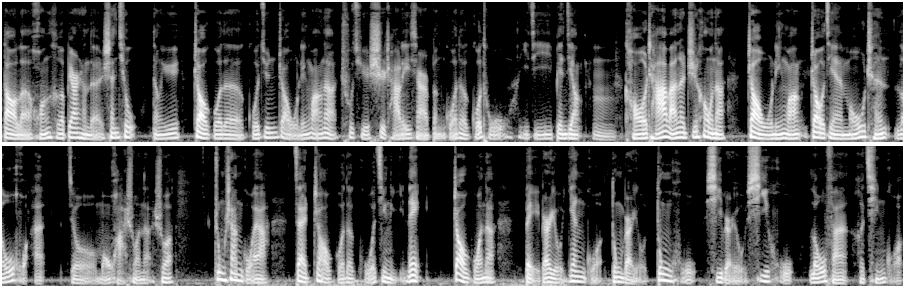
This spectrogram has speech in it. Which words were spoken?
到了黄河边上的山丘，等于赵国的国君赵武灵王呢，出去视察了一下本国的国土以及边疆。嗯，考察完了之后呢，赵武灵王召见谋臣楼缓。就谋划说呢，说中山国呀，在赵国的国境以内。赵国呢，北边有燕国，东边有东胡，西边有西胡、楼烦和秦国。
